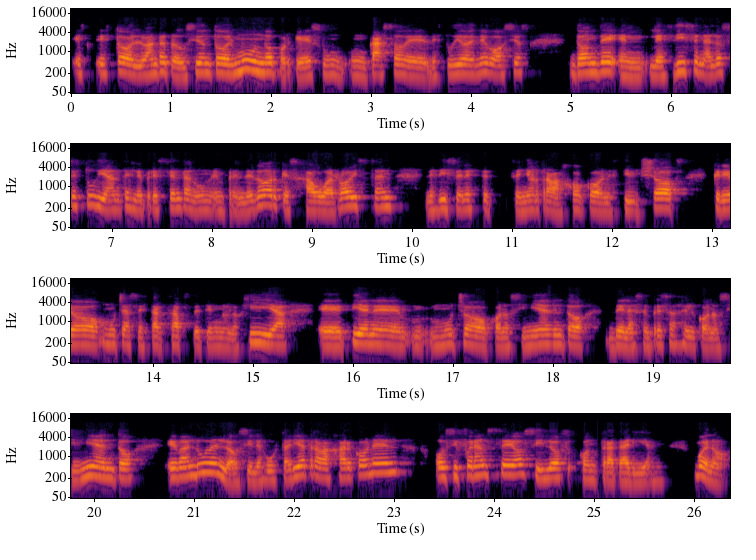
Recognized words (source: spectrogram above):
Esto lo han reproducido en todo el mundo porque es un, caso de estudio de negocios donde les dicen a los estudiantes, le presentan un emprendedor que es Howard Roysten, les dicen, este señor trabajó con Steve Jobs, creó muchas startups de tecnología, eh, tiene mucho conocimiento de las empresas del conocimiento, evalúenlo si les gustaría trabajar con él o si fueran CEOs, si los contratarían. Bueno,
